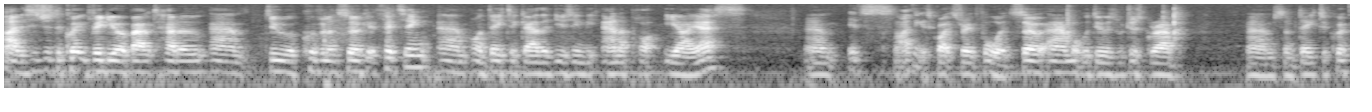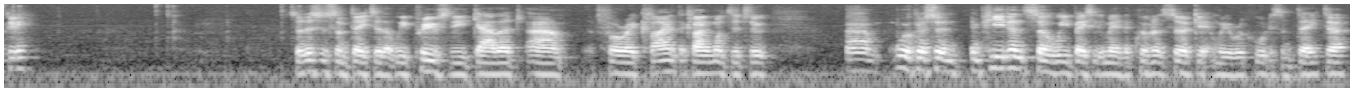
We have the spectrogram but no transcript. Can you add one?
Hi, this is just a quick video about how to um, do equivalent circuit fitting um, on data gathered using the AnaPot EIS. Um, it's, I think it's quite straightforward. So um, what we'll do is we'll just grab um, some data quickly. So this is some data that we previously gathered um, for a client. The client wanted to work a certain impedance, so we basically made an equivalent circuit and we recorded some data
